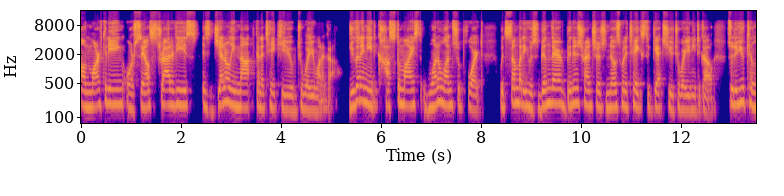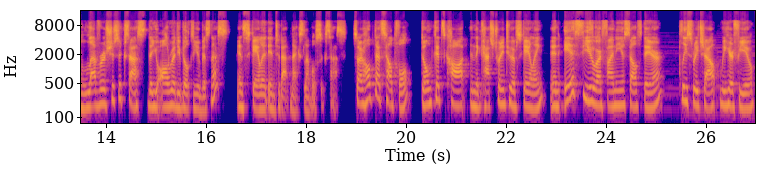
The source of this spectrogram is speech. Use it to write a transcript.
on marketing or sales strategies is generally not going to take you to where you want to go. You're going to need customized one on one support with somebody who's been there, been in trenches, knows what it takes to get you to where you need to go so that you can leverage the success that you already built in your business and scale it into that next level success. So I hope that's helpful. Don't get caught in the catch 22 of scaling. And if you are finding yourself there, please reach out. We're here for you.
